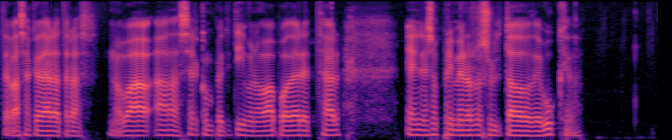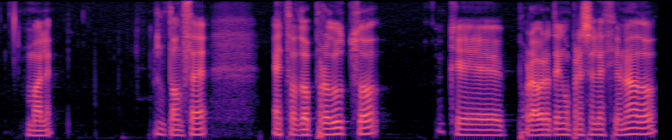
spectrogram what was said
te vas a quedar atrás, no va a ser competitivo, no va a poder estar en esos primeros resultados de búsqueda. ¿Vale? Entonces, estos dos productos que por ahora tengo preseleccionados,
